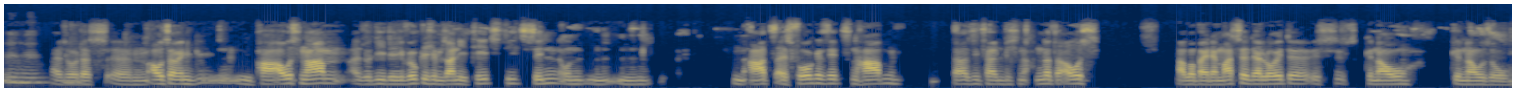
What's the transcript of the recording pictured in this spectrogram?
Mhm. Also mhm. das, ähm, außer in ein paar Ausnahmen, also die, die wirklich im Sanitätsdienst sind und einen, einen Arzt als Vorgesetzten haben, da sieht es halt ein bisschen anders aus. Aber bei der Masse der Leute ist es genau, genau so.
